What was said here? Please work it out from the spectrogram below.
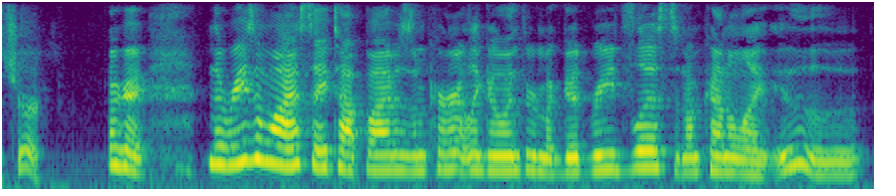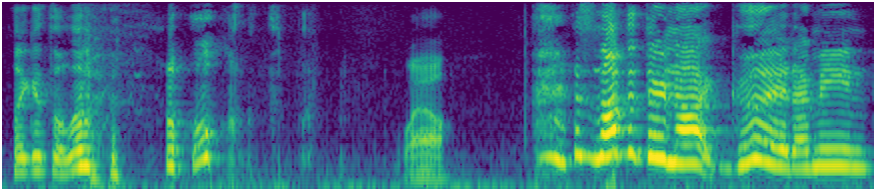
sure. Okay. The reason why I say top five is I'm currently going through my Goodreads list, and I'm kind of like, ooh, like it's a little. Wow. it's not that they're not good. I mean,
